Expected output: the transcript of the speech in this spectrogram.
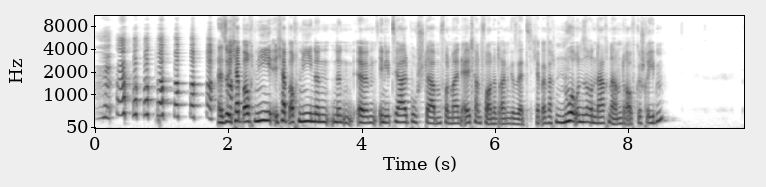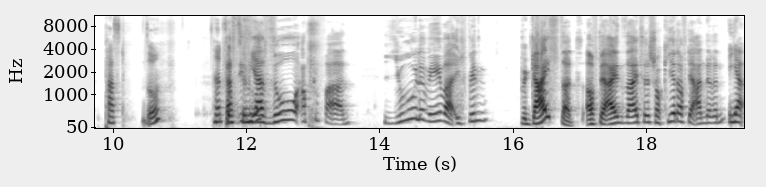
Also ich habe auch nie, ich habe auch nie einen, einen ähm, Initialbuchstaben von meinen Eltern vorne dran gesetzt. Ich habe einfach nur unseren Nachnamen draufgeschrieben. Passt. So. Hat das ist ja so abgefahren. Jule Weber, ich bin begeistert auf der einen Seite, schockiert auf der anderen. Ja.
